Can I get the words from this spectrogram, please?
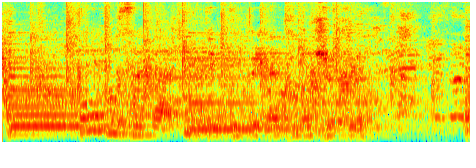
大悟さんがいいと言ってくれたこの曲。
